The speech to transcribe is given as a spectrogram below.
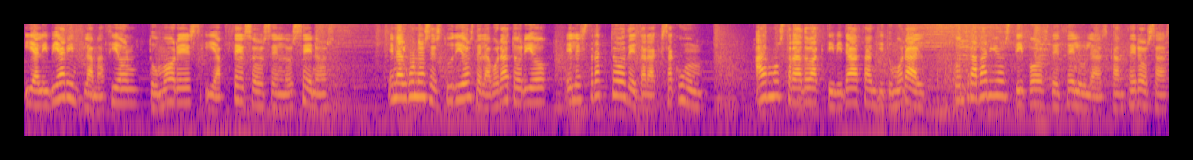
y aliviar inflamación, tumores y abscesos en los senos. En algunos estudios de laboratorio, el extracto de Taraxacum ha mostrado actividad antitumoral contra varios tipos de células cancerosas.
